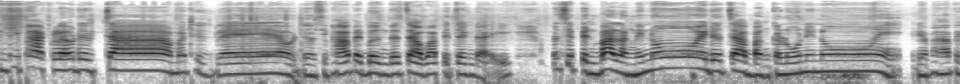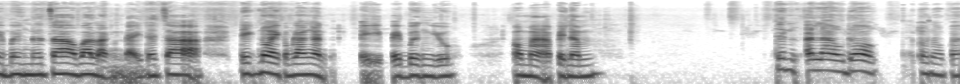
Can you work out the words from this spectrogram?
ถึงที่พักแล้วเด้อจ้า มาถึงแล้ว เดี๋ยวสิพาไปเบิ่งเด้อจ้าว่าเป็นจังไดมันสิเป็นบ้านหลังน้อยๆเด้อจ้าบังกะโลน้อยๆเดี๋ยวพาไปเบิ่งเด้อจ้าว่าหลังใดเด้อจ้า เด็กน้อยกำลังอะไปไปเบิ่งอยู่ เอาหมาไปนำเต้นอลาวดอกเอาเนาะปะ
